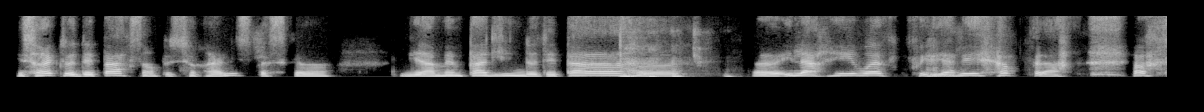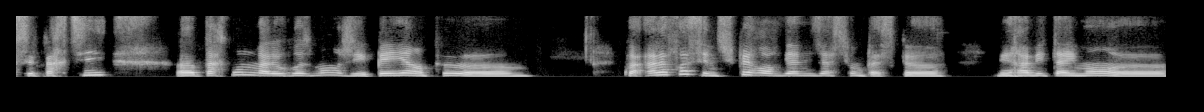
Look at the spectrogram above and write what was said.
Et c'est vrai que le départ, c'est un peu surréaliste parce que il n'y a même pas de ligne de départ. Euh, il arrive, ouais, vous pouvez y aller, hop là, c'est parti. par contre, malheureusement, j'ai payé un peu. Quoi. À la fois, c'est une super organisation parce que les ravitaillements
